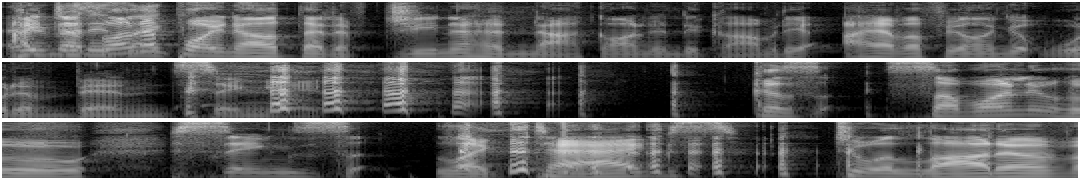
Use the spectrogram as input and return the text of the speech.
I just want like, to point out that if Gina had not gone into comedy, I have a feeling it would have been singing. Because someone who sings like tags to a lot of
